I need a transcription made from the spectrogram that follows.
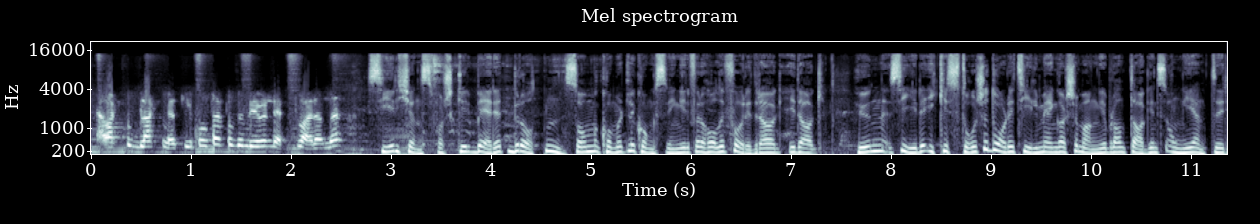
Jeg har vært på black metal-konsert, og det blir vel neppe verre enn det. Sier kjønnsforsker Berit Bråten, som kommer til Kongsvinger for å holde foredrag i dag. Hun sier det ikke står så dårlig til med engasjementet blant dagens unge jenter,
